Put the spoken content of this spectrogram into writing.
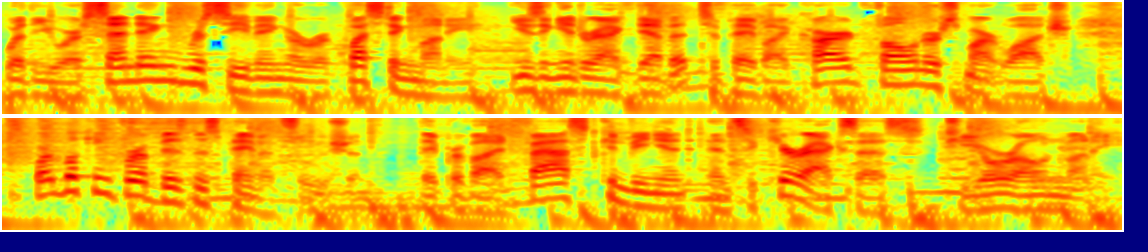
Whether you are sending, receiving, or requesting money using Interac Debit to pay by card, phone, or smartwatch, or looking for a business payment solution, they provide fast, convenient, and secure access to your own money.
